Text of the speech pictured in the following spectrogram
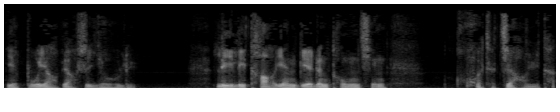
也不要表示忧虑。丽丽讨厌别人同情或者教育他。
